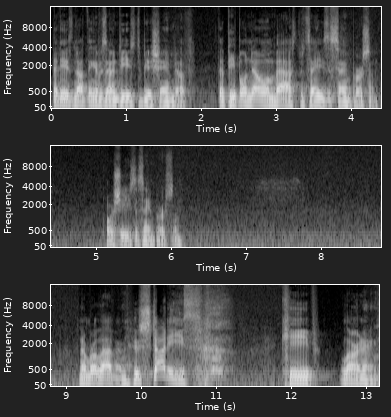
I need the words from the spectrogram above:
that he has nothing of his own deeds to be ashamed of. That people know him best would say he's the same person or she's the same person. Number 11, who studies, keep learning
